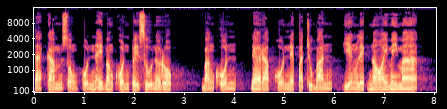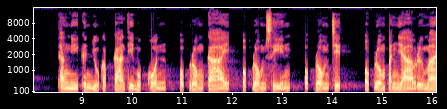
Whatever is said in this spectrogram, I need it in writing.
แต่กรรมส่งผลให้บางคนไปสู่นรก บางคนได้รับผลในปัจจุบันเพียงเล็กน้อยไม่มาก ทั้งนี้ขึ้นอยู่กับการที่บุคคล อบรมกาย อบรมศีล อบรมจิต อบรมปัญญาหรือไม่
